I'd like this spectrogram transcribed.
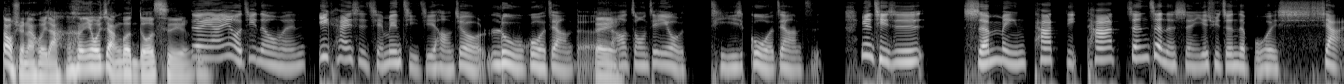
道玄来回答，因为我讲过很多次。对呀，因为我记得我们一开始前面几集好像就有录过这样的，然后中间也有提过这样子。因为其实神明他的他真正的神，也许真的不会下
